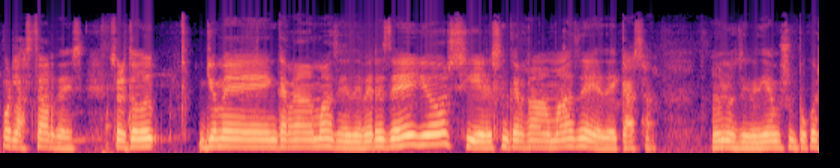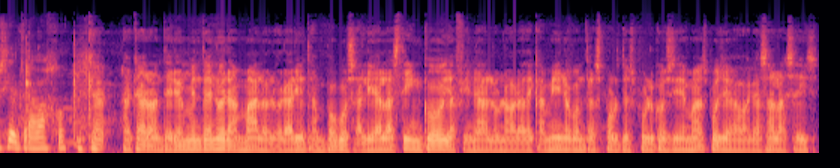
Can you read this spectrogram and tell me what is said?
por las tardes. Sobre todo yo me encargaba más de deberes de ellos y él se encargaba más de, casa. ¿No? Nos dividíamos un poco así el trabajo. Ah, claro, anteriormente no era malo el horario tampoco. Salía a las 5 y al final una hora de camino con transportes públicos y demás, pues llegaba a casa a las 6.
